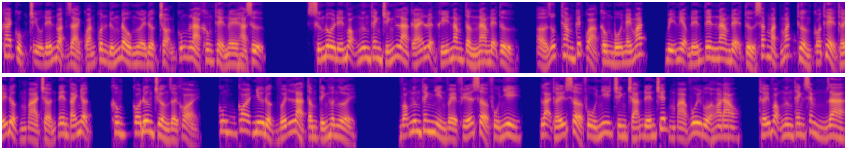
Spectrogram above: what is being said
khai cục chịu đến đoạt giải quán quân đứng đầu người được chọn cũng là không thể nề hà sự. Xứng đôi đến vọng ngưng thanh chính là cái luyện khí 5 tầng nam đệ tử, ở rút thăm kết quả công bố nháy mắt, bị niệm đến tên nam đệ tử sắc mặt mắt thường có thể thấy được mà trở nên tái nhợt, không có đương trường rời khỏi, cũng coi như được với là tâm tính hơn người. Vọng ngưng thanh nhìn về phía sở phù nhi, lại thấy sở phù nhi chính chán đến chết mà vui đùa hoa đao, thấy vọng ngưng thanh xem ra,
